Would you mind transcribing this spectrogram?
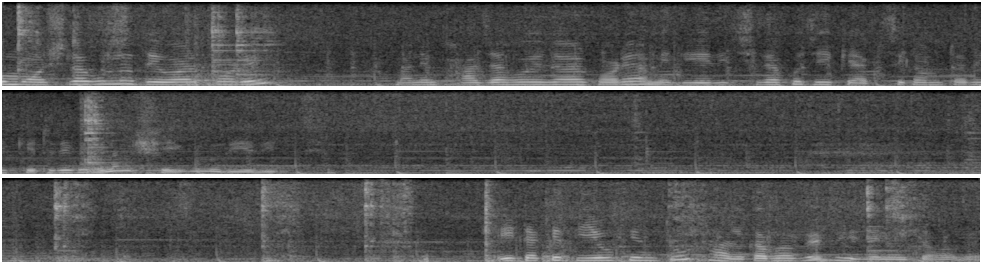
তো মশলাগুলো দেওয়ার পরে মানে ভাজা হয়ে যাওয়ার পরে আমি দিয়ে দিচ্ছি, দেখো যে ক্যাপসিকামটা আমি কেটে রেখেছিলাম, সেইগুলো দিয়ে দিচ্ছি। এটাকে দিয়েও কিন্তু হালকাভাবে ভেজে নিতে হবে।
